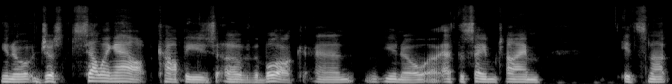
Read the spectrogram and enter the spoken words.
you know, just selling out copies of the book, and you know, at the same time, it's not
